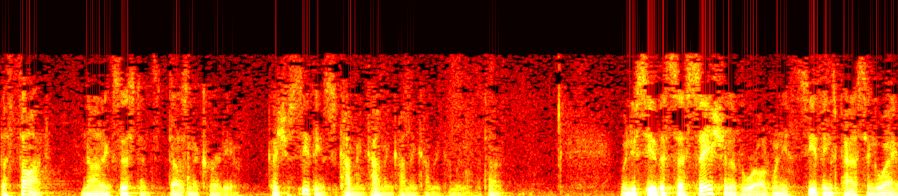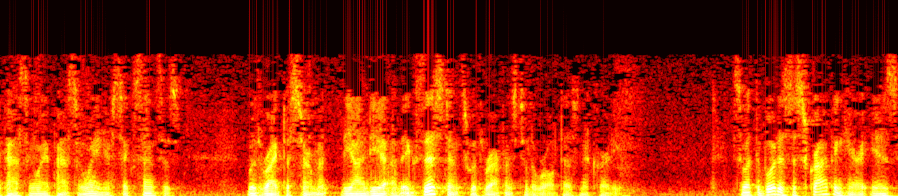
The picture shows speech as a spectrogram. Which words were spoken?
the thought, non existence, doesn't occur to you. Because you see things coming, coming, coming, coming, coming all the time. When you see the cessation of the world, when you see things passing away, passing away, passing away in your six senses, with right discernment, the idea of existence with reference to the world doesn't occur to you. So what the Buddha is describing here is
